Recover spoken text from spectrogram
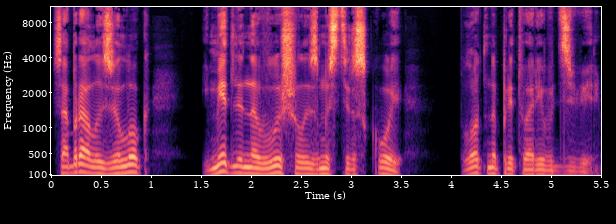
собрал узелок и медленно вышел из мастерской, плотно притворив дверь.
